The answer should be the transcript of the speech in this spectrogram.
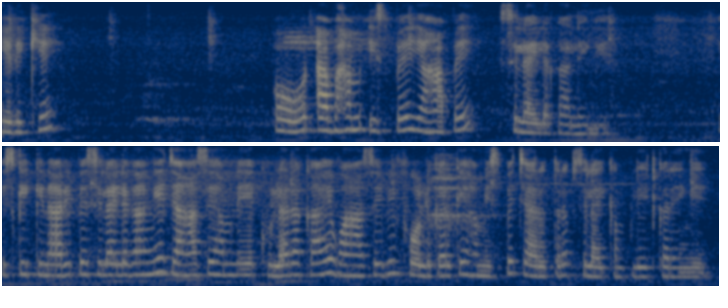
ये देखिए। और अब हम इस पे, यहाँ पे सिलाई लगा लेंगे। इसकी किनारी पे सिलाई लगाएँगे। जहाँ से हमने ये खुला रखा है, वहाँ से भी फोल्ड करके हम इस पे चारों तरफ़ सिलाई कंप्लीट करेंगे।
